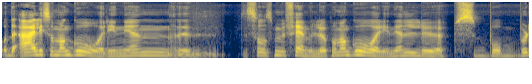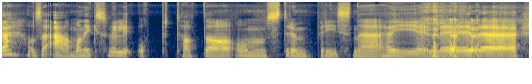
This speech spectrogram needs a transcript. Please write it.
Og det er liksom Man går inn i en Sånn som i femiløpet, man går inn i en løpsboble, og så er man ikke så veldig opptatt av om strømprisene er høye eller eh,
